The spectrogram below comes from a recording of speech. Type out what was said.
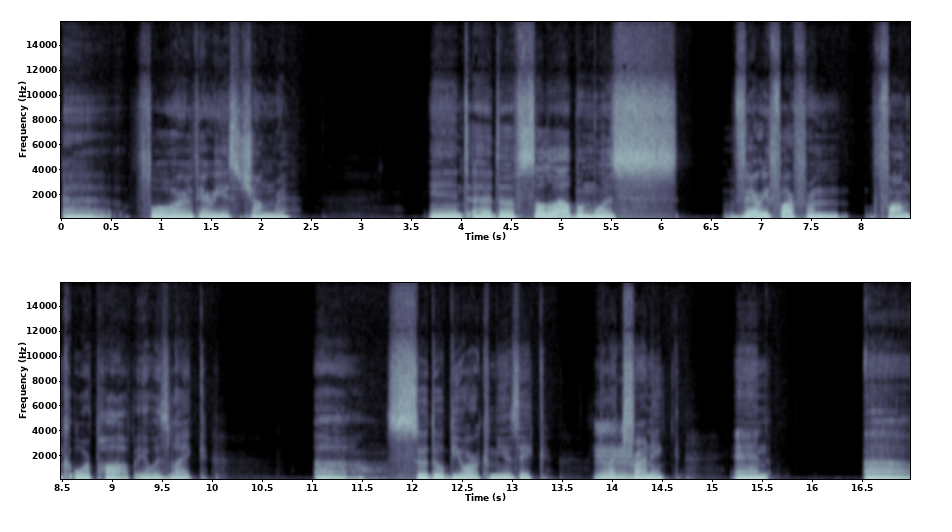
uh, for various genre. And uh, the solo album was very far from funk or pop. It was like uh, pseudo Bjork music, electronic, and uh,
